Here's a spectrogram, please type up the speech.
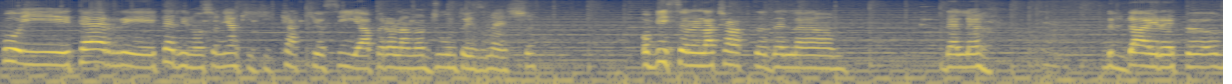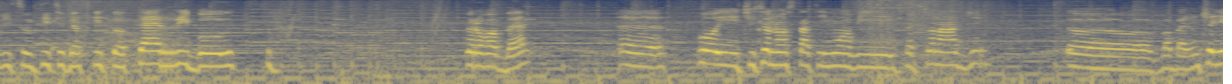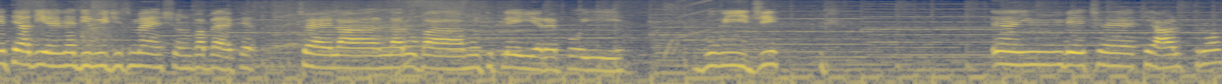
Poi Terry, Terry non so neanche chi cacchio sia, però l'hanno aggiunto in Smash. Ho visto nella chat del, del, del direct, ho visto un tizio che ha scritto Terrible. però vabbè. Eh, poi ci sono stati nuovi personaggi. Uh, vabbè, non c'è niente da dire né di Luigi's Mansion, vabbè, che c'è la, la roba multiplayer e poi Luigi. E invece, che altro?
